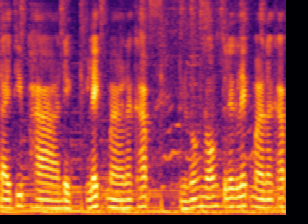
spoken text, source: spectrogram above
ใดที่พาเด็กเล็กมานะครับ หรือน้องๆตัวเล็กๆมานะครับ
